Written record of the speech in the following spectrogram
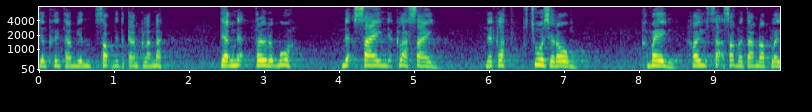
យើងឃើញថាមានសោកនាដកម្មខ្លាំងណាស់ទាំងអ្នកត្រូវរបួសអ្នកសែងអ្នកខ្លះសែងអ្នកខ្លះជួសេរ៉ូម ក្មេងហើយសាកសពនៅតាមដងផ្លូវ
